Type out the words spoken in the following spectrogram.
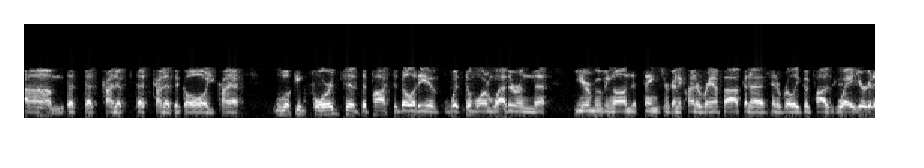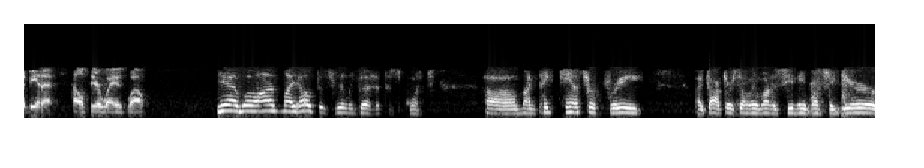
Um, that that's kind of that's kind of the goal. You kind of looking forward to the possibility of with the warm weather and the year moving on that things are going to kind of ramp up in a in a really good positive way. You're going to be in a healthier way as well. Yeah, well, I'm, my health is really good at this point. Um, I'm cancer free. My doctors only want to see me once a year.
